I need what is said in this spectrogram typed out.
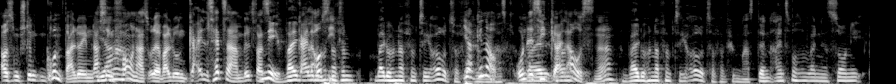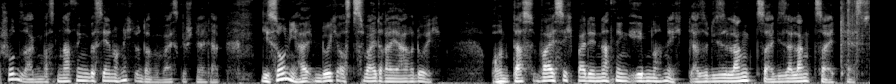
aus einem bestimmten Grund, weil du eben Nothing Ja. Phone hast oder weil du ein geiles Headset haben willst, was Nee, weil, geil weil, du aussieht. 105, weil du 150 Euro zur Ja, Verfügung genau. hast. Und es sieht geil man- aus, ne? Weil du 150 Euro zur Verfügung hast. Denn eins muss man bei den Sony schon sagen, was Nothing bisher noch nicht unter Beweis gestellt hat. Die Sony halten durchaus zwei, drei Jahre durch. Und das weiß ich bei den Nothing eben noch nicht. Also diese Langzeit, dieser Langzeittest.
